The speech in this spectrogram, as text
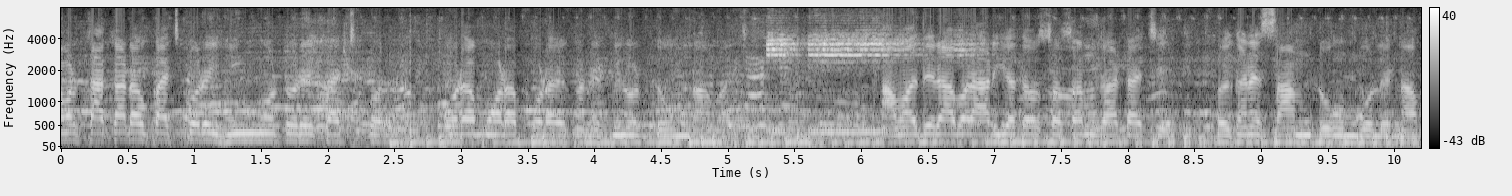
আমার কাকারাও কাজ করে, হিং মোটরে কাজ করে। ওরা মরা পড়া এখানে, বিনোদ ডোম নাম আছে। আমাদের আবার আরিয়াদাও শ্মশান ঘাট আছে, ওইখানে সাম ডোম বলে নাম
